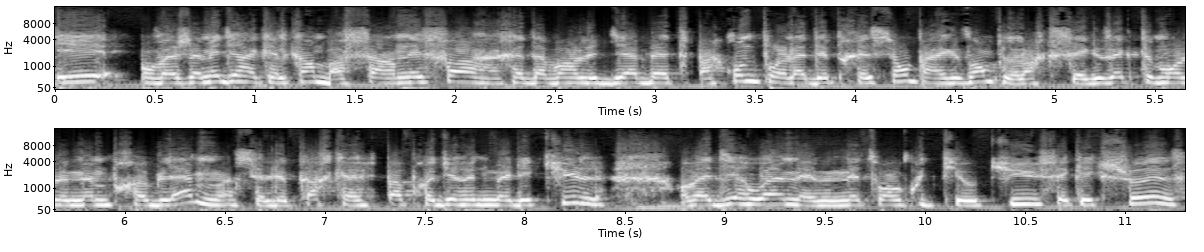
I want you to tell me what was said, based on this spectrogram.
et on va jamais dire à quelqu'un bah fais un effort arrête d'avoir le diabète. Par contre pour la dépression par exemple alors que c'est exactement le même problème c'est le corps qui arrive pas à produire une molécule on va dire ouais mais mets-toi un coup de pied au cul fais quelque chose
